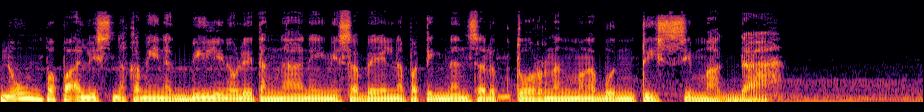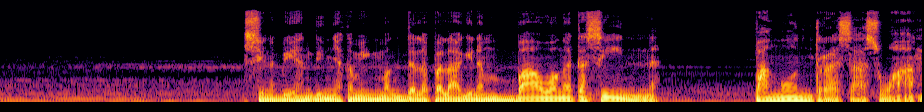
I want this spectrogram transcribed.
Noong papaalis na kami, nagbilin ulit ang nanay ni Isabel na patignan sa doktor ng mga buntis si Magda. Sinabihan din niya kaming magdala palagi ng bawang at asin, pangontra sa aswang.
